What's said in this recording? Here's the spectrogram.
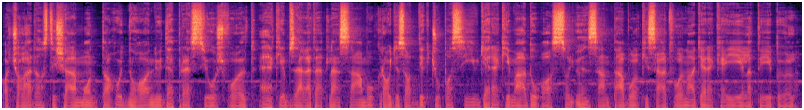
A család azt is elmondta, hogy noha a nő depressziós volt, elképzelhetetlen hihetetlen számukra, hogy az addig csupa szív gyerekimádó asszony önszántából kiszállt volna a gyerekei életéből.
